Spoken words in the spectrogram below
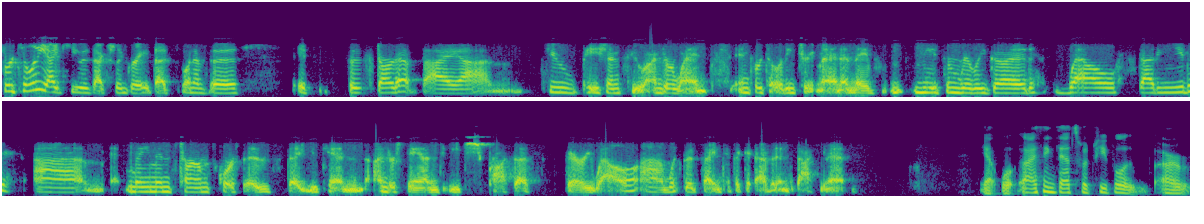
Fertility IQ is actually great. That's one of the it's the startup by um, two patients who underwent infertility treatment, and they've made some really good, well studied um, layman's terms courses that you can understand each process very well um, with good scientific evidence backing it. Yeah, well, I think that's what people are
